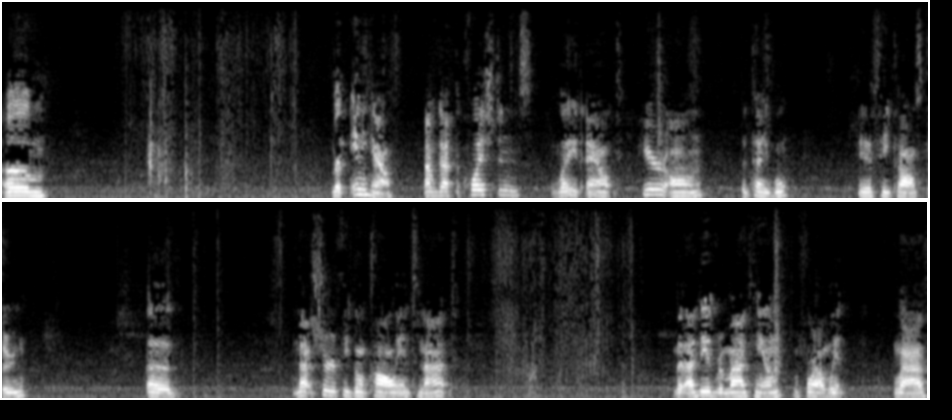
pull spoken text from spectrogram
Um, but anyhow, I've got the questions laid out here on the table if he calls through. Uh, not sure if he's going to call in tonight. But I did remind him before I went live.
